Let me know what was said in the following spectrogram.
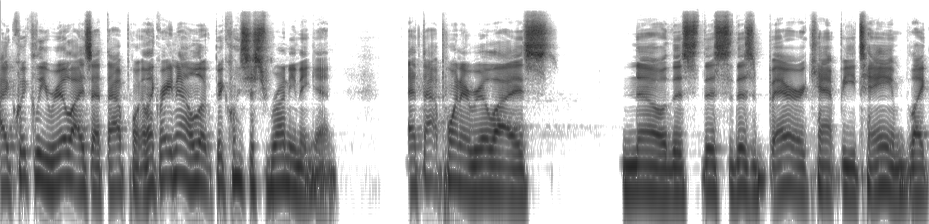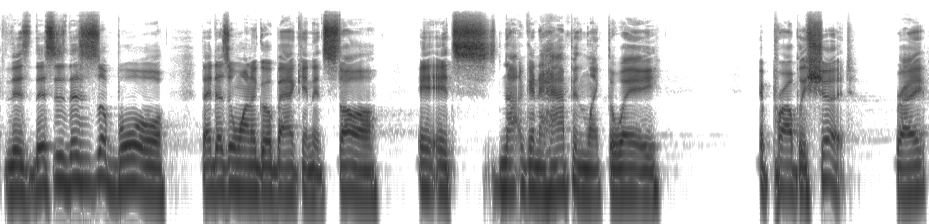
I quickly realized at that point, like right now, look, Bitcoin's just running again. At that point, I realized no, this this this bear can't be tamed. Like this this is this is a bull that doesn't want to go back and install. It, it's not going to happen like the way it probably should right?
